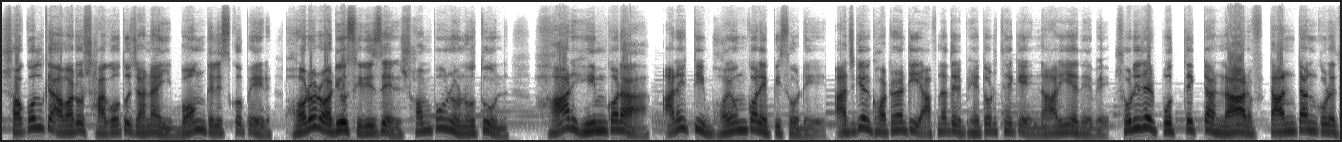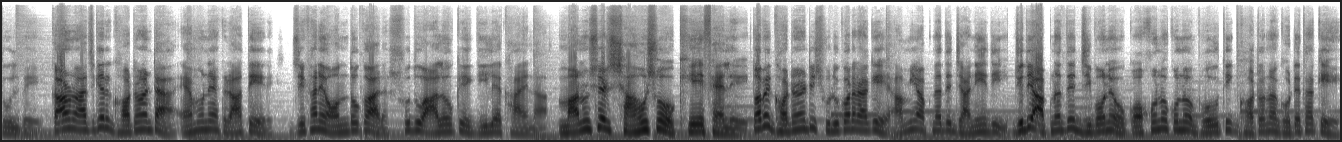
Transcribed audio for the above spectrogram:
সকলকে আবারও স্বাগত জানাই বং টেলিস্কোপের হরর অডিও সিরিজের সম্পূর্ণ নতুন হার হিম করা আরেকটি ভয়ঙ্কর এপিসোডে আজকের ঘটনাটি আপনাদের ভেতর থেকে নাড়িয়ে দেবে। শরীরের প্রত্যেকটা নার্ভ টান টান করে তুলবে। কারণ আজকের ঘটনাটা এমন এক রাতের, যেখানে অন্ধকার শুধু আলোকে গিলে খায় না, মানুষের সাহসও খেয়ে ফেলে। তবে ঘটনাটি শুরু করার আগে আমি আপনাদের জানিয়ে দিই, যদি আপনাদের জীবনেও কখনো কোনো ভৌতিক ঘটনা ঘটে থাকে,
